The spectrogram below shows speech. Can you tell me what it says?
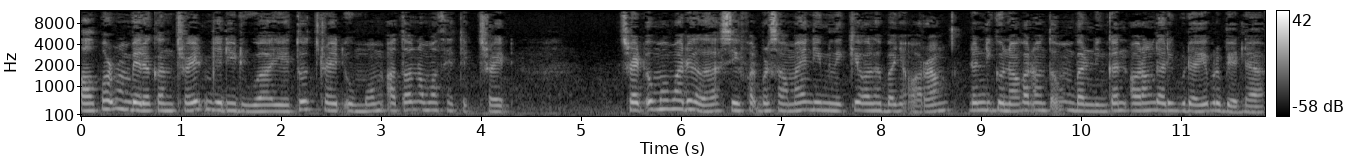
Alport membedakan trait menjadi dua, yaitu trait umum atau nomothetic trait. Trait umum adalah sifat bersama yang dimiliki oleh banyak orang dan digunakan untuk membandingkan orang dari budaya berbeda.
